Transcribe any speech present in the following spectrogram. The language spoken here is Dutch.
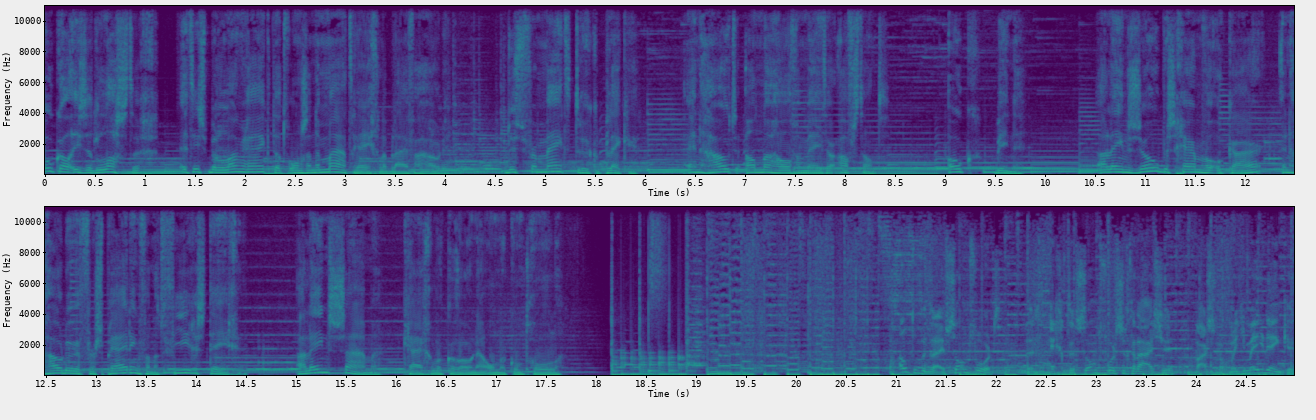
Ook al is het lastig, het is belangrijk dat we ons aan de maatregelen blijven houden. Dus vermijd drukke plekken en houd anderhalve meter afstand. Ook binnen. Alleen zo beschermen we elkaar en houden we verspreiding van het virus tegen. Alleen samen krijgen we corona onder controle. Autobedrijf Zandvoort. Een echte Zandvoortse garage waar ze nog met je meedenken.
